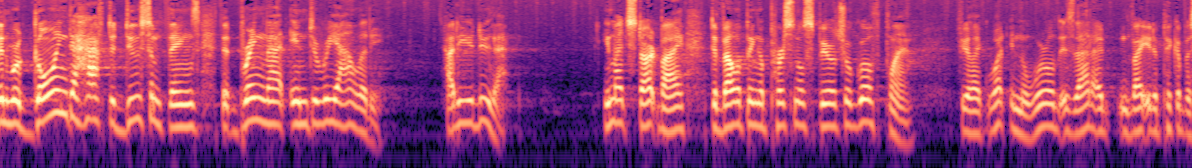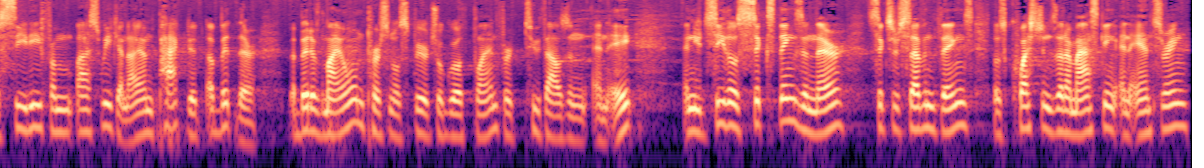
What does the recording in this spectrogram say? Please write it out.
then we're going to have to do some things that bring that into reality. How do you do that? You might start by developing a personal spiritual growth plan. If you're like, what in the world is that? I invite you to pick up a CD from last weekend. I unpacked it a bit there, a bit of my own personal spiritual growth plan for 2008 and you'd see those six things in there, six or seven things, those questions that I'm asking and answering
